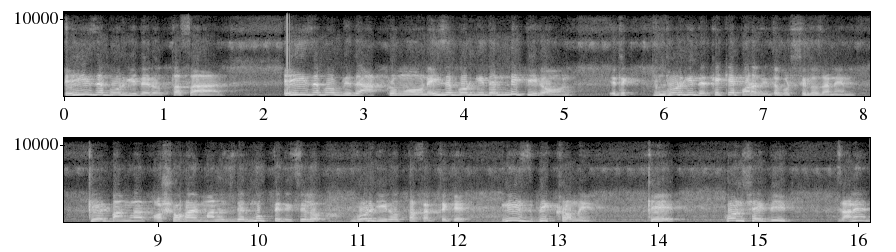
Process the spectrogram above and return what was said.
এই যে বর্গীদের অত্যাচার, এই যে বর্গীদের আক্রমণ, এই যে বর্গীদের নিপীড়ন এটা বর্গীদেরকে কে পরাজিত করছিল জানেন? কে বাংলার অসহায় মানুষদের মুক্তি দিছিল বর্গীর অত্যাচার থেকে? নিজ বিক্রমে। কে? কোন সেই বীর? জানেন?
